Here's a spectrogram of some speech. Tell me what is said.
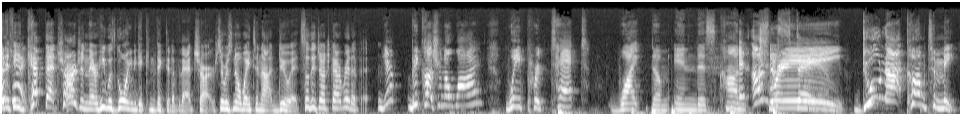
But That's if he kept that charge in there, he was going to get convicted of that charge. There was no way to not do it. So the judge got rid of it. Yep. Because you know why? We protect whitedom in this country. And understand, do not come to me.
